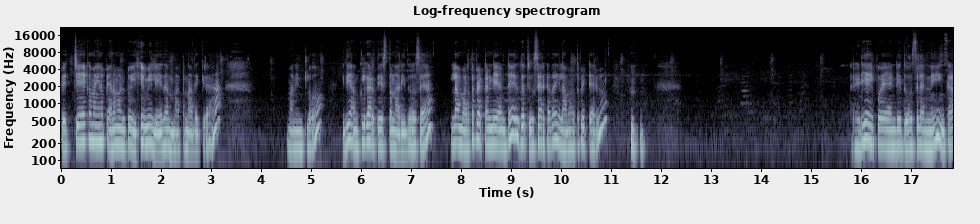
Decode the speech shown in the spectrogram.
ప్రత్యేకమైన పెనం అంటూ ఏమీ లేదనమాట నా దగ్గర. మన ఇంట్లో ఇది అంకుల్ గారు తీస్తున్నారు ఈ దోశ. ఇలా మడత పెట్టండి అంటే ఇదిగో చూశారు కదా ఇలా మడత పెట్టారు. రెడీ అయిపోయాయండి దోశలన్నీ ఇంకా.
